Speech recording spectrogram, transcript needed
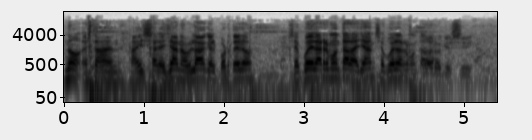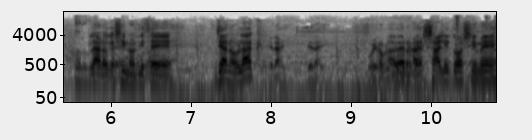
No, están. Ahí sale Jan Oblak, el portero. ¿Se puede la remontada, Jan? ¿Se puede la remontada? Claro que sí. Claro que sí, nos dice Jan Oblak. Era ahí, era ahí. Muy bien, A Oblak, ver. Versálico, Sime,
